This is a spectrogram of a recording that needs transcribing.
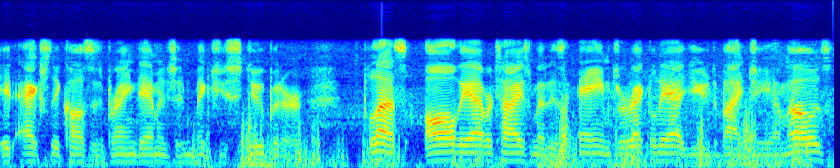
it actually causes brain damage and makes you stupider. Plus, all the advertisement is aimed directly at you to buy GMOs,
